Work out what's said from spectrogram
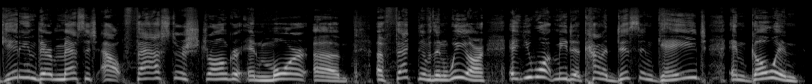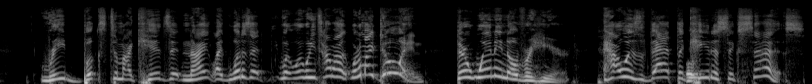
getting their message out faster, stronger, and more uh, effective than we are. And you want me to kind of disengage and go and read books to my kids at night? Like, what is that? What, what are you talking about? What am I doing? They're winning over here. How is that the key to success?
